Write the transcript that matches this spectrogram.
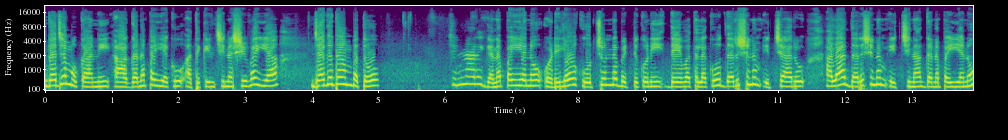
గజముఖాన్ని ఆ గణపయ్యకు అతికించిన శివయ్య జగదాంబతో చిన్నారి గణపయ్యను ఒడిలో కూర్చుండబెట్టుకుని దేవతలకు దర్శనం ఇచ్చారు. అలా దర్శనం ఇచ్చిన గణపయ్యను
